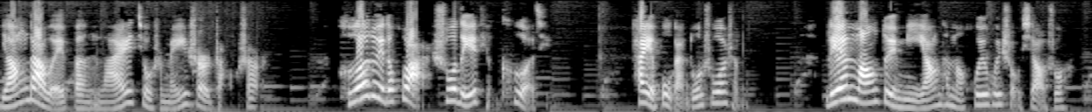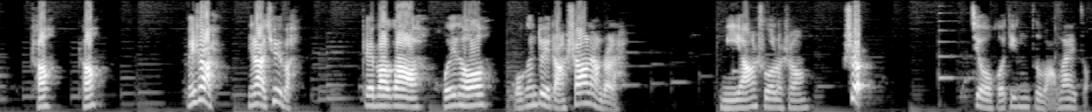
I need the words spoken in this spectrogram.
杨大伟本来就是没事找事儿，何队的话说的也挺客气，他也不敢多说什么，连忙对米阳他们挥挥手笑说：“成成，没事儿，你俩去吧。这报告回头我跟队长商量着来。”米阳说了声“是”，就和钉子往外走。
